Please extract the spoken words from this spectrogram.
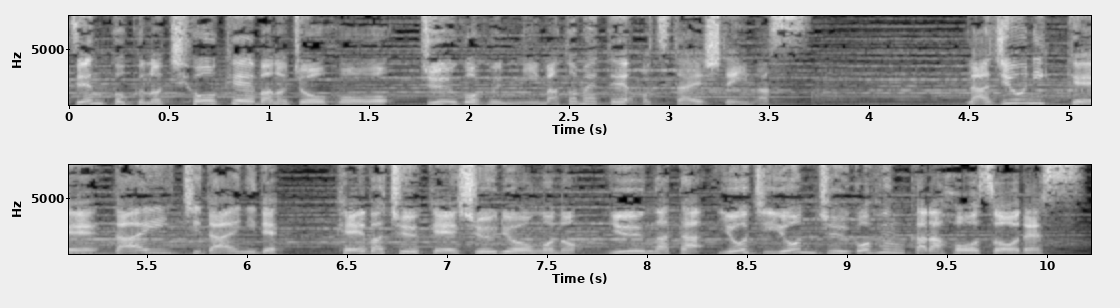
全国の地方競馬の情報を15分にまとめてお伝えしていますラジオ日経第1第2で競馬中継終了後の夕方4時45分から放送です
